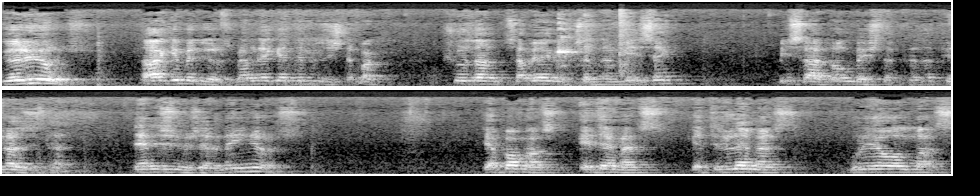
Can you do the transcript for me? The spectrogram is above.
Görüyoruz. Takip ediyoruz. Memleketimiz işte bak şuradan Sabiha Gökçen'den binsek bir saat 15 dakikada Pirazi'de denizin üzerine iniyoruz. Yapamaz, edemez, getirilemez, buraya olmaz.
